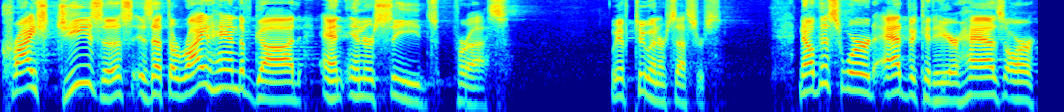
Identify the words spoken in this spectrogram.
Christ Jesus is at the right hand of God and intercedes for us. We have two intercessors. Now, this word advocate here has, or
